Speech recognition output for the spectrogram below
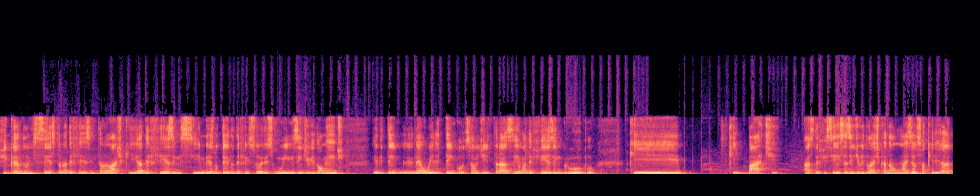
ficando em sexto na defesa. Então eu acho que a defesa em si, mesmo tendo defensores ruins individualmente, ele tem, né, o Willi tem condição de trazer uma defesa em grupo que que bate as deficiências individuais de cada um. Mas eu só queria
